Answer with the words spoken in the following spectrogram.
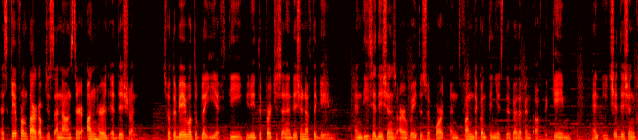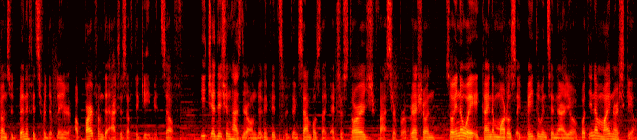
Escape from Tarkov just announced their Unheard Edition. So to be able to play EFT, you need to purchase an edition of the game, and these editions are a way to support and fund the continuous development of the game, and each edition comes with benefits for the player apart from the access of the game itself. Each edition has their own benefits with examples like extra storage, faster progression. So in a way, it kind of models a pay-to-win scenario but in a minor scale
